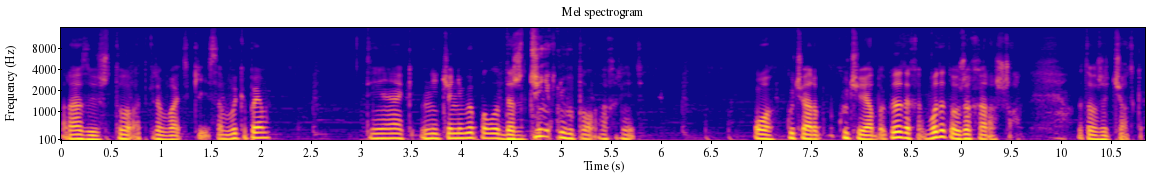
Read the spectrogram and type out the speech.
разве что открывать кейсы. Выкопаем. Так, ничего не выпало, даже денег не выпало, охренеть. О, куча, куча яблок, вот это, вот это уже хорошо, вот это уже четко.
